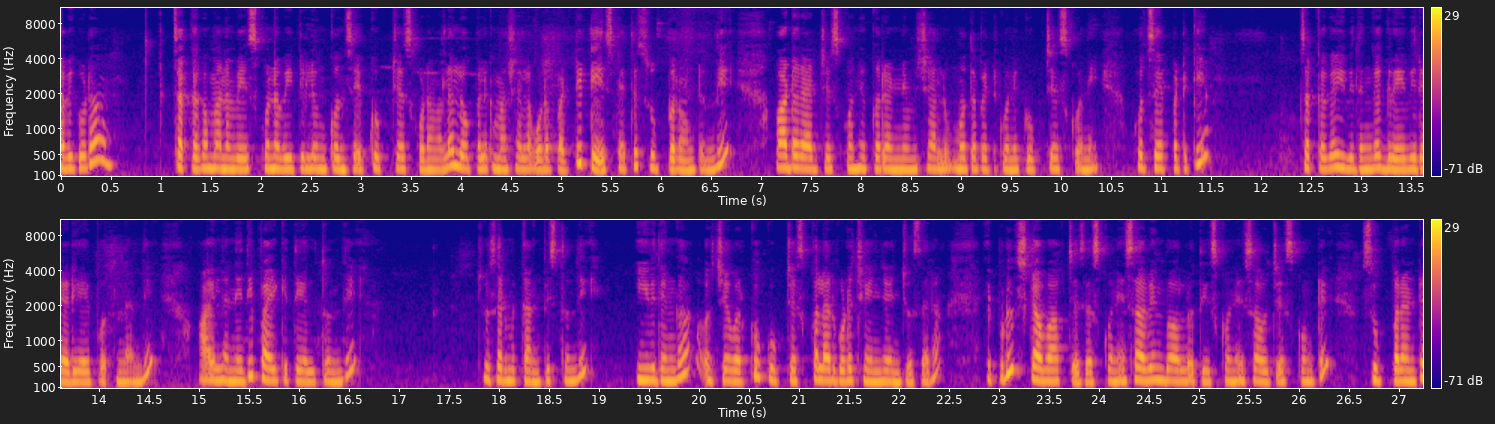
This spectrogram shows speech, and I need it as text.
అవి కూడా చక్కగా మనం వేసుకున్న వీటిలో ఇంకొంతసేపు కుక్ చేసుకోవడం వల్ల లోపలికి మసాలా కూడా పట్టి టేస్ట్ అయితే సూపర్ ఉంటుంది. వాటర్ యాడ్ చేసుకొని ఒక రెండు నిమిషాలు మూత పెట్టుకొని కుక్ చేసుకొని కొద్దిసేపటికి చక్కగా ఈ విధంగా గ్రేవీ రెడీ అయిపోతుందండి. ఆయిల్ అనేది పైకి తేలుతుంది. చూసారు మీకు కనిపిస్తుంది? ఈ విధంగా వచ్చే వరకు కుక్ చేసి కలర్ కూడా చేంజ్ అయింది చూసారా? ఇప్పుడు స్టవ్ ఆఫ్ చేసేసుకొని సర్వింగ్ బౌల్లో తీసుకొని సర్వ్ చేసుకుంటే సూపర్ అంటే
